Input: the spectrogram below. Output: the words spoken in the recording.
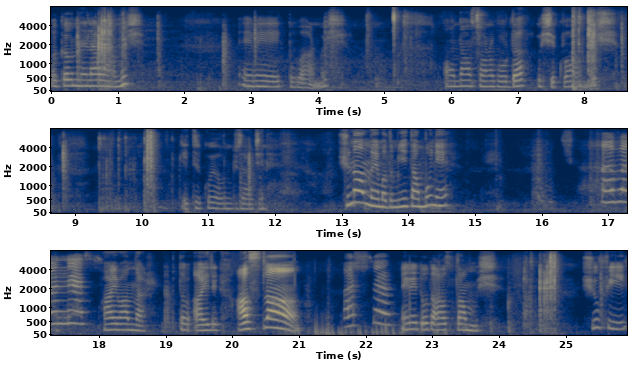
Bakalım neler varmış. Evet bu varmış. Ondan sonra burada ışık varmış. Getir koyalım güzelce. Şunu anlayamadım Yiğitan bu ne? Havanes. Hayvanlar. Bu da ayrı. Aslan. Aslan. Evet o da aslanmış. Şu fil.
